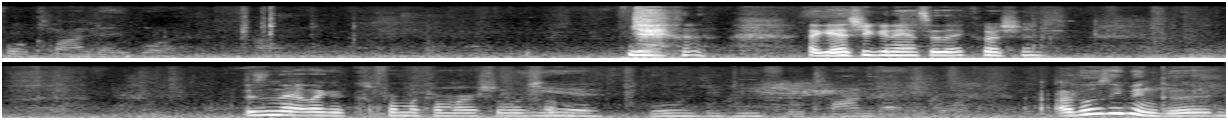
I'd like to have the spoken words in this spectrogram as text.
for Klondike bar? Um, Yeah. I guess you can answer that question. Isn't that like a, from a commercial or something? yeah. What would you do for Klondike bar? Are those even good?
